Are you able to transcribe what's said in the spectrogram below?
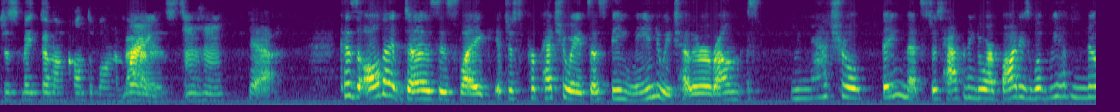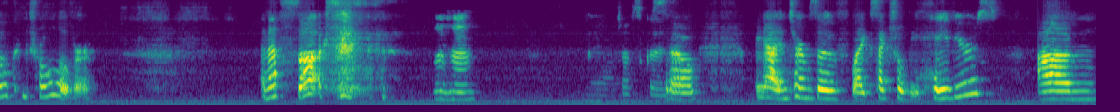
just make them uncomfortable and embarrassed. Right. Mm-hmm. Yeah because all that does is like it just perpetuates us being mean to each other around this natural thing that's just happening to our bodies what we have no control over. And that sucks. Mm-hmm. Yeah, that's good. So yeah in terms of like sexual behaviors um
